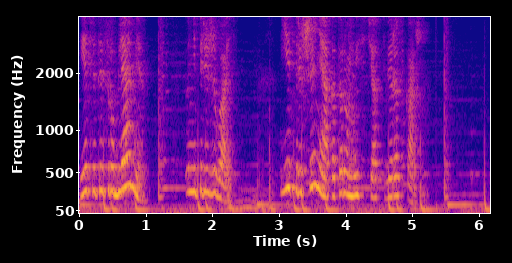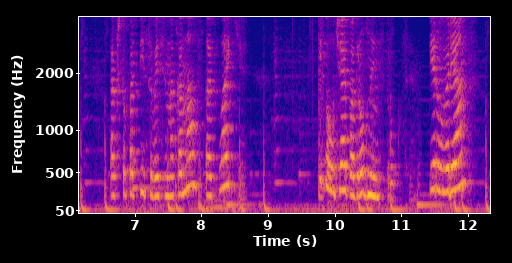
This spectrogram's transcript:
Если ты с рублями, то не переживай. Есть решение, о котором мы сейчас тебе расскажем. Так что подписывайся на канал, ставь лайки – и получай подробные инструкции. Первый вариант –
